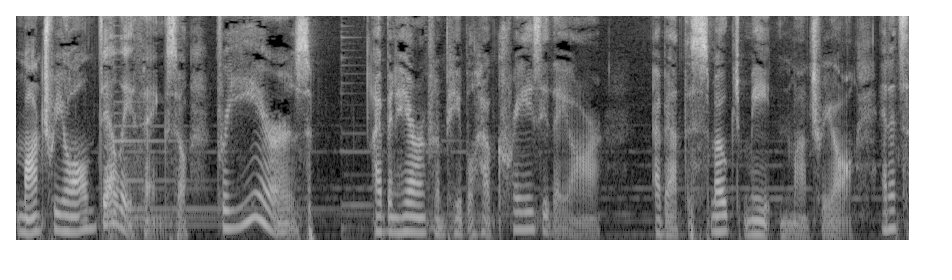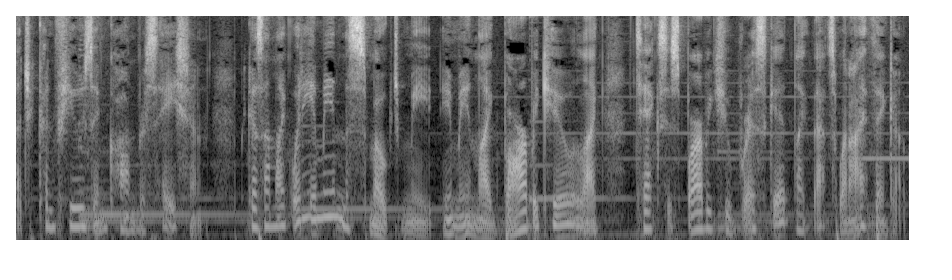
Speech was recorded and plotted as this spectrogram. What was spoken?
Montreal deli thing. So for years, I've been hearing from people how crazy they are about the smoked meat in Montreal. And it's such a confusing conversation because I'm like, what do you mean the smoked meat? You mean like barbecue, like Texas barbecue brisket? Like that's what I think of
